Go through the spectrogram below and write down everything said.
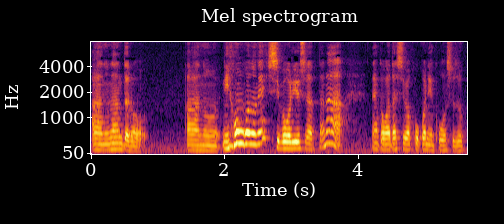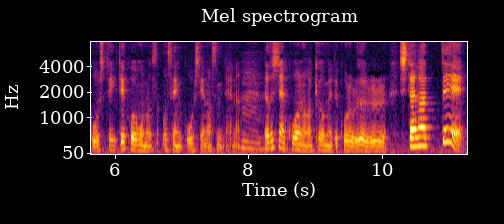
あのなんだろうあの日本語のね死亡理由書だったらなんか私はここにこう所属をしていてこういうものを専攻していますみたいな、うん。で私にはこういうのが興味あってこれルルルル従って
